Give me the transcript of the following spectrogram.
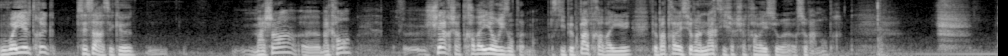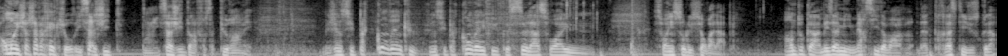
vous voyez le truc? C'est ça, c'est que machin, euh, Macron, euh, cherche à travailler horizontalement. Parce qu'il ne peut pas travailler, il peut pas travailler sur un axe, il cherche à travailler sur, sur un autre. Au moins, il cherche à faire quelque chose. Il s'agite. Il s'agite dans la force pure, mais, mais je ne suis pas convaincu. Je ne suis pas convaincu que cela soit une, soit une solution valable. En tout cas, mes amis, merci d'avoir d'être restés jusque-là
